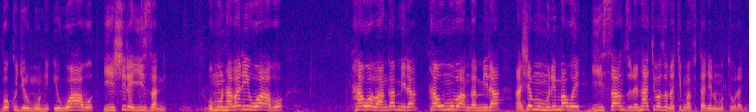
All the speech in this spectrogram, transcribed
bwo kugira umuntu iwabo yishire yizane. Umuntu aba ari iwabo ntawe abangamira ntawe umubangamira aje mu murima we yisanzure nta kibazo na kimwe afitanye n'umuturanyi.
